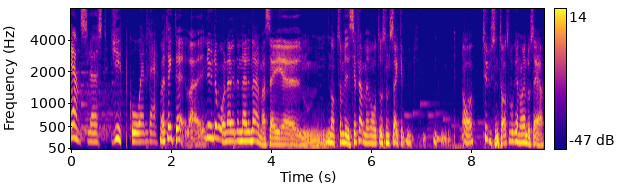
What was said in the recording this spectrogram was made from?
Gränslöst djupgående. Jag tänkte nu då när, när det närmar sig eh, något som vi ser fram emot och som säkert ja, tusentals vågar jag nog ändå säga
